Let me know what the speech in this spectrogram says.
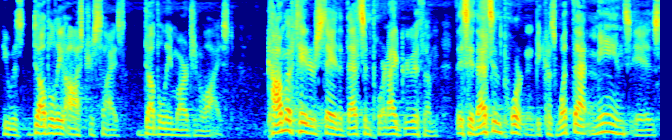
He was doubly ostracized, doubly marginalized. Commentators say that that's important. I agree with them. They say that's important because what that means is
